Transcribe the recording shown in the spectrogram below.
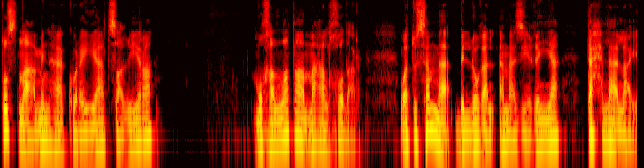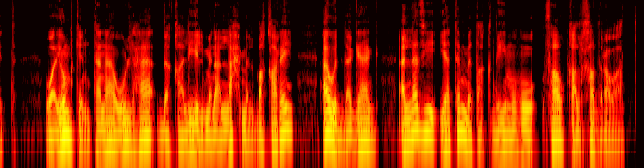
تصنع منها كريات صغيرة مخلطة مع الخضر وتسمى باللغة الأمازيغية تحلى لايت ويمكن تناولها بقليل من اللحم البقري أو الدجاج الذي يتم تقديمه فوق الخضروات.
